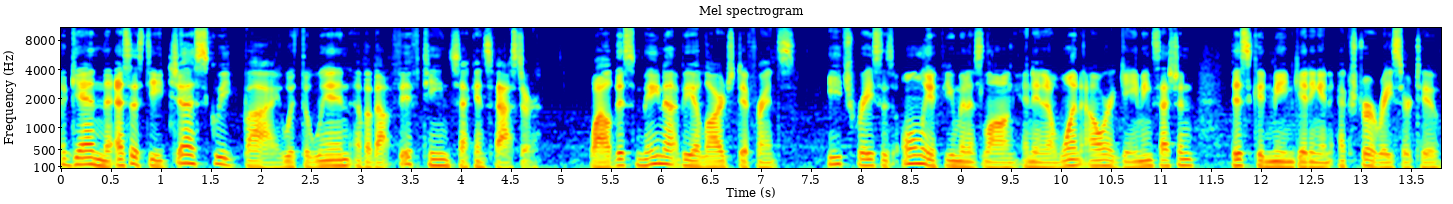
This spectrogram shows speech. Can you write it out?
Again, the SSD just squeaked by with the win of about 15 seconds faster. While this may not be a large difference, each race is only a few minutes long and in a one hour gaming session, this could mean getting an extra race or two.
